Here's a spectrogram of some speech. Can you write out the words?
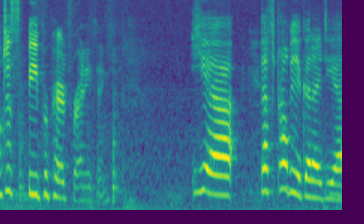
I'll just be prepared for anything. Yeah, that's probably a good idea.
